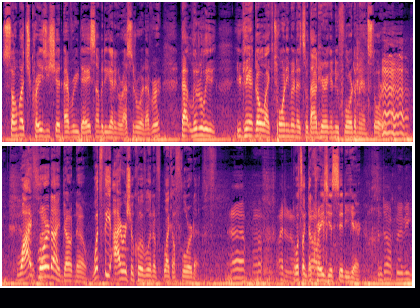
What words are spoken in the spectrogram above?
so much crazy shit every day, somebody getting arrested or whatever, that literally you can't go like 20 minutes without hearing a new Florida man story. Why Florida? I don't know. What's the Irish equivalent of like a Florida? Uh, ugh, I don't know. What's like the craziest city here? Dundalk, maybe.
